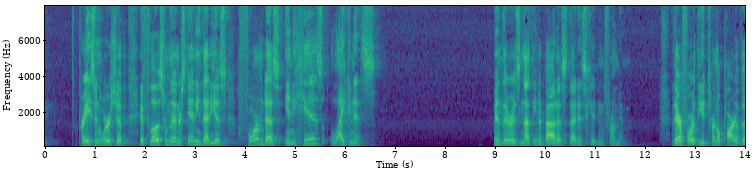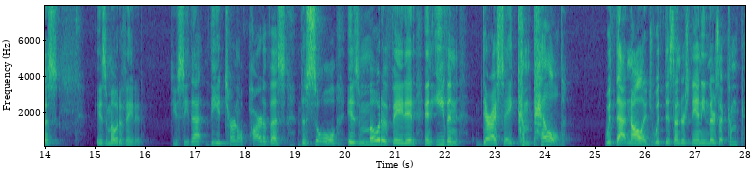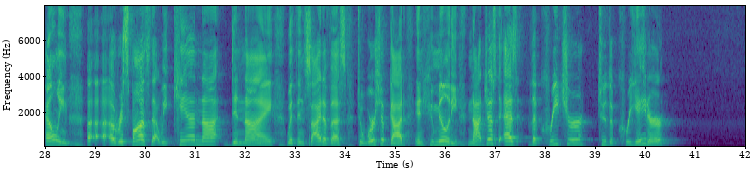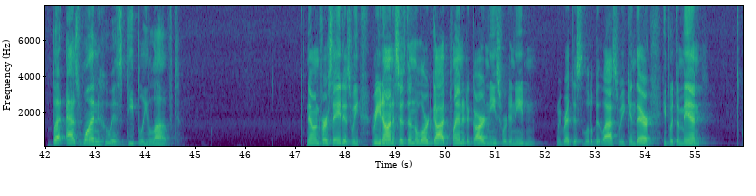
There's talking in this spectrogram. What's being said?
praise and worship, it flows from the understanding that He has formed us in His likeness. And there is nothing about us that is hidden from Him. Therefore, the eternal part of us is motivated do you see that? The eternal part of us, the soul, is motivated and even, dare I say, compelled with that knowledge, with this understanding. There's a compelling a, a, response that we cannot deny with inside of us to worship God in humility, not just as the creature to the creator, but as one who is deeply loved. Now, in verse 8, as we read on, it says, Then the Lord God planted a garden eastward in Eden. We read this a little bit last week, and there he put the man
